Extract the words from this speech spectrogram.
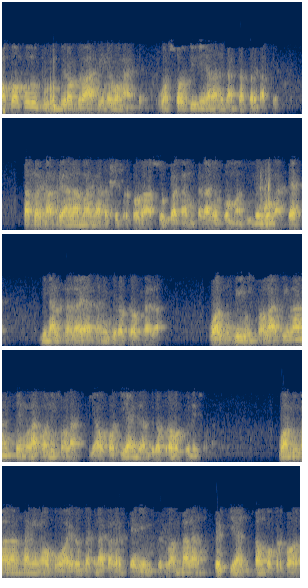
Apa kulo buhum biro-biro atine wong akeh. Wasofi ini nalane kang sabar kabeh. Sabar kabeh alama ngatasi perkara asoba kang kenane apa wong akeh. Minal balaya sang biro-biro bala. Wal muqimi sholati sing lakoni sholat. Ya apa dia dalam biro-biro wektune. Wa mimalan sanging apa wae rozak naka ngerjeni ingsun. Wa mimalan sebagian tongko perkara.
